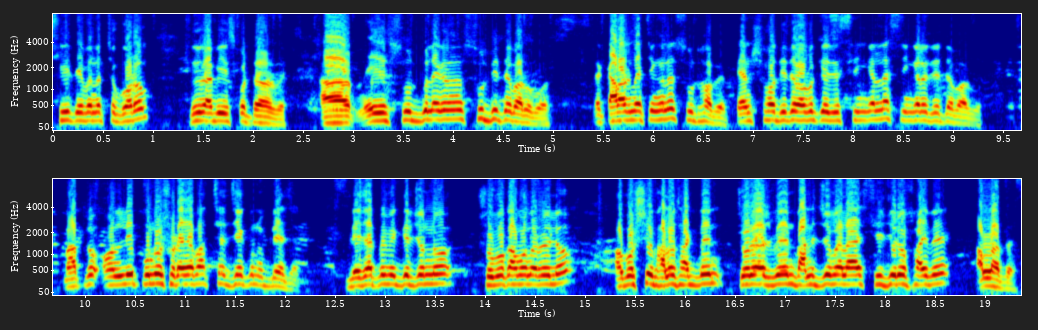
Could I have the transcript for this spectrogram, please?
শীত ইভেন হচ্ছে গরম দুই ভাবে ইউজ করতে পারবে। আর এই স্যুটগুলো স্যুট দিতে পারব বস কালার ম্যাচিং হলে স্যুট হবে। প্যান্ট সহ দিতে পারব কেউ যদি সিঙ্গেল না সিঙ্গেলও দিতে পারব। মাত্র অনলি পনেরোশো টাকা পাচ্ছে যে কোনো ব্লেজার ব্লেজার প্রেমিকদের জন্য শুভকামনা রইল। অবশ্যই ভালো থাকবেন চলে আসবেন বাণিজ্য মেলায় সি জিরো ফাইভে আল্লাহ হাফেজ।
